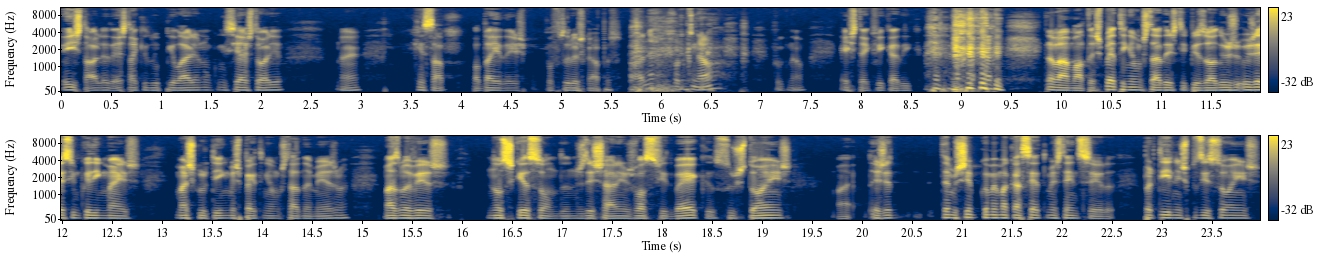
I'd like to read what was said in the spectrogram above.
Aí está, olha, esta aqui do Pilar, eu não conhecia a história, não é? Quem sabe, pode dar ideias para futuras capas. Olha, porque não? Porque não? Hashtag fica a dica. então vá, malta. Espero que tenham gostado deste episódio. Hoje, é assim um bocadinho mais, mais curtinho, mas espero que tenham gostado na mesma. Mais uma vez, não se esqueçam de nos deixarem os vossos feedback, sugestões. A gente- estamos sempre com a mesma cassete, mas tem de ser. Partilhem exposições,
